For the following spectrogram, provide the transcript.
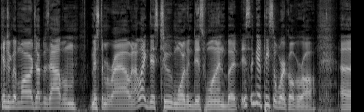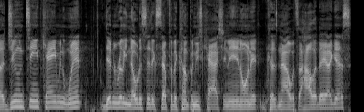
Kendrick Lamar dropped his album, Mr. Morale, and I like this too more than this one, but it's a good piece of work overall. Uh, Juneteenth came and went. Didn't really notice it except for the companies cashing in on it because now it's a holiday, I guess.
